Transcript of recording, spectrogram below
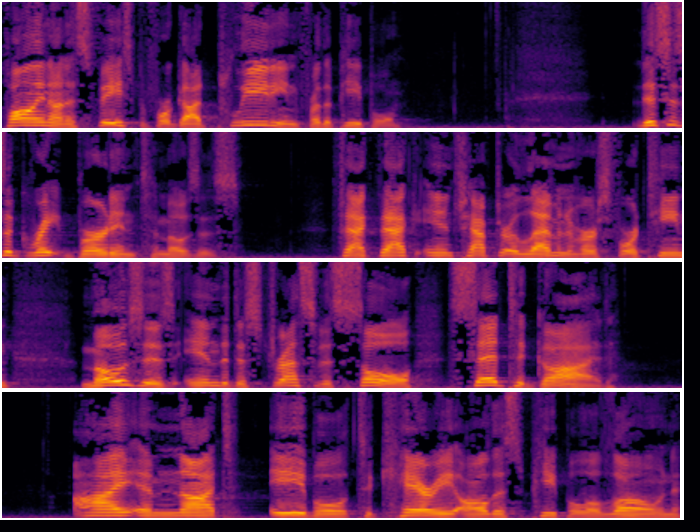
falling on his face before God, pleading for the people. This is a great burden to Moses. In fact, back in chapter 11 and verse 14, Moses, in the distress of his soul, said to God, I am not able to carry all this people alone.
